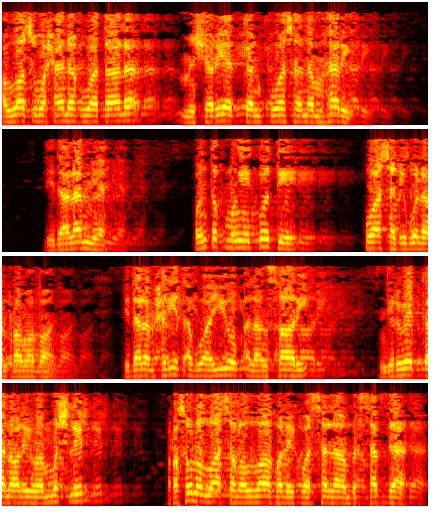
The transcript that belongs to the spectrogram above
الله سبحانه وتعالى من شريعة كان puasa 6 hari di dalamnya untuk mengikuti puasa di رمضان Ramadan. Di حديث أبو أيوب الأنصاري diriwayatkan oleh Imam Muslim, Rasulullah sallallahu alaihi wasallam bersabda,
